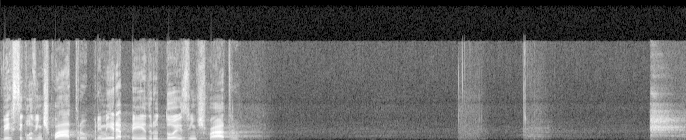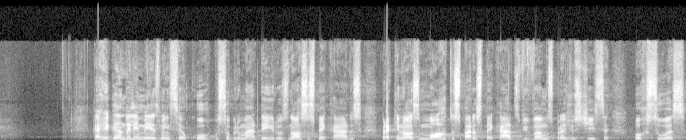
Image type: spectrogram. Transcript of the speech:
versículo 24. 1 Pedro 2, 24. Carregando Ele mesmo em seu corpo sobre o madeiro os nossos pecados, para que nós, mortos para os pecados, vivamos para a justiça. Por Suas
